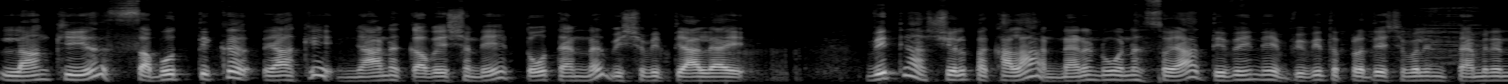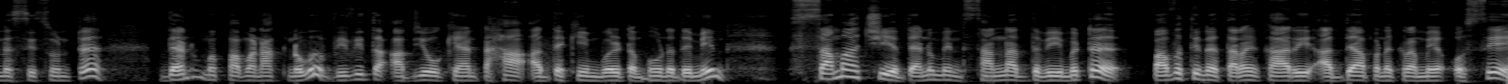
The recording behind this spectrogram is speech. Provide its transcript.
ලාංකීය සබුත්තික එයාගේ ඥාන ගවේෂණයේ තෝතැන්න විශ්වවිද්‍යාලයයි. විද්‍යා ශිල්ප කලා නැනනුවන සොයා දිවයිනේ විවිධ ප්‍රදේශවලින් පැමිණෙන සිසුන්ට දැනුම පමණක් නොව විවිධ අභියෝගයන්ට හා අත්දැකීම් වලට මුහුණ දෙමින් සමාජීය දැනුමෙන් සන්නද්ධවීමට පවතින තරඟකාරී අධ්‍යාපන ක්‍රමය ඔස්සේ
